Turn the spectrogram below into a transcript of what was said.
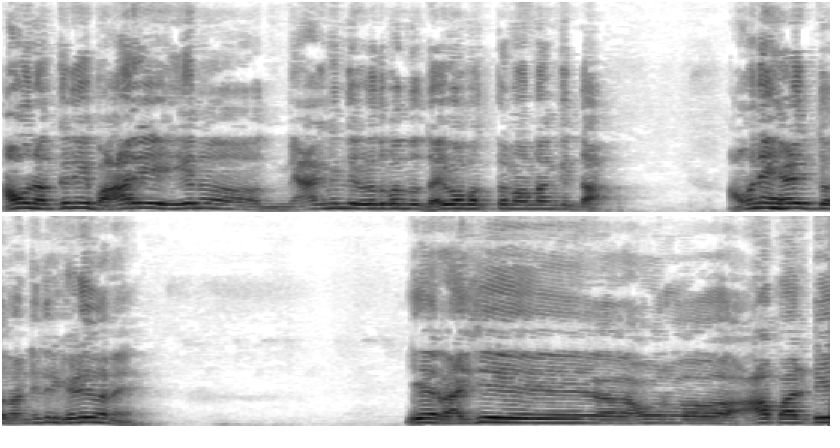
ಅವನ ಅಗ್ನಿ ಭಾರಿ ಏನು ಮ್ಯಾಗ್ನಿಂದ ಇಳಿದು ಬಂದು ದೈವ ಭಕ್ತನು ಅನ್ನಂಗಿದ್ದ. ಅವನೇ ಹೇಳಿದ್ದು, ನನ್ನ ಎದುರಿಗೆ ಹೇಳಿದಾನೆ. ಏ ರಾಜಿ, ಅವರು ಆ ಪಾರ್ಟಿ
